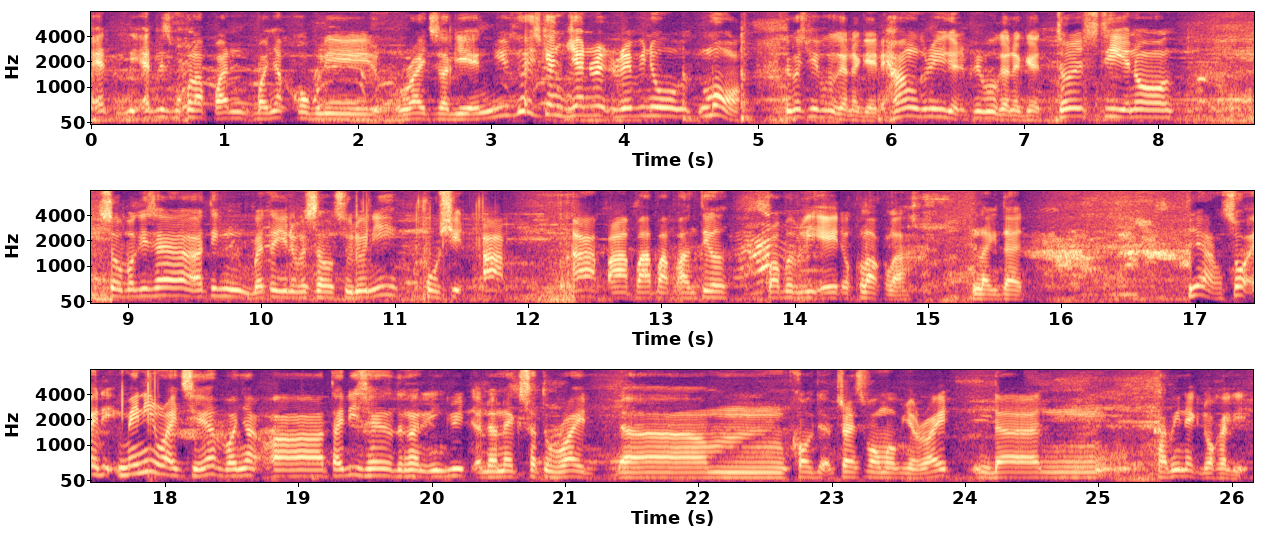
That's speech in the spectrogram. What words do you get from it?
at, at least pukul 8 Banyak kau beli rides lagi. And you guys can generate revenue more. Because people gonna get hungry People gonna get thirsty and all. So bagi saya I think better Universal Studio ni Push it up Up up up up Until probably 8 o'clock lah. Like that Yeah, so at many rides here banyak uh, tadi saya dengan Ingrid ada naik satu ride um, called Transformer punya ride dan kami naik dua kali.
